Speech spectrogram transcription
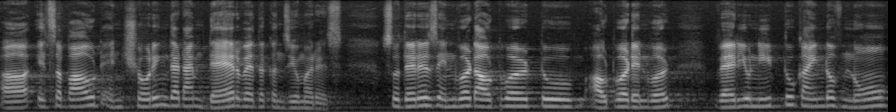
Uh, it's about ensuring that I'm there where the consumer is. So there is inward outward to outward inward, where you need to kind of know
